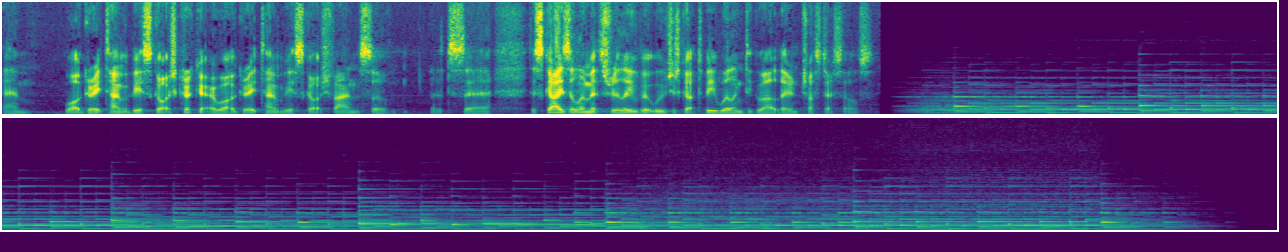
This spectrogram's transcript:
um, what a great time to be a Scottish cricketer, what a great time to be a Scottish fan. So it's uh, the sky's the limits, really, but we've just got to be willing to go out there and trust ourselves.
